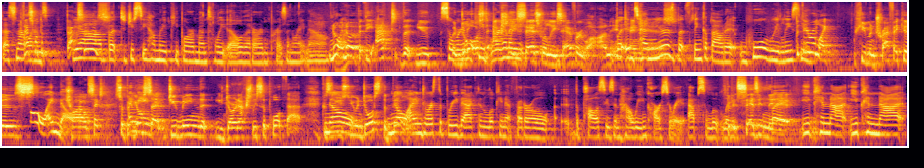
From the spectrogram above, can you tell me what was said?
That's not That's what, what I'm. yeah, says. but did you see how many people are mentally ill that are in prison right now? No, I know, but the act that you so endorsed keep, actually gonna, says release everyone. But in 10, 10 years. years. But think about it. Who will release? But there are like human traffickers. Oh, I know. Child sex. So, but I you're mean, saying, do you mean that you don't actually support that? Because no, you, you endorse the bill. No, I endorse the Breathe Act and looking at federal uh, the policies and how we incarcerate. Absolutely. But it says in there. But you cannot. You cannot.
